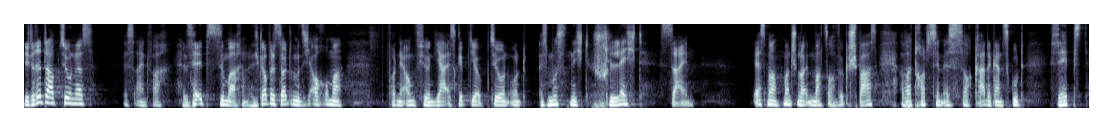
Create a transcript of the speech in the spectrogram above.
Die dritte Option ist, es einfach selbst zu machen. Ich glaube, das sollte man sich auch immer vor den Augen führen. Ja, es gibt die Option und es muss nicht schlecht sein. Erstmal, manchen Leuten macht es auch wirklich Spaß, aber trotzdem ist es auch gerade ganz gut, selbst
